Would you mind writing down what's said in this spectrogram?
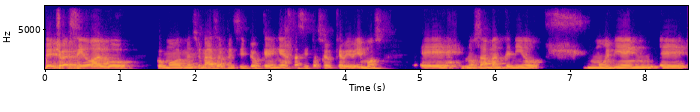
De hecho, ha sido algo, como mencionabas al principio, que en esta situación que vivimos eh, nos ha mantenido muy bien eh,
